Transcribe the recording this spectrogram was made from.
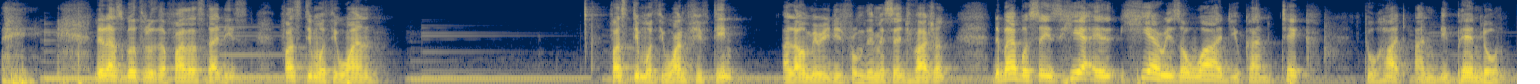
let us go through the further studies. First Timothy 1 First Timothy 1:15. Allow me read it from the message version. The Bible says, here, here is a word you can take to heart and depend on.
